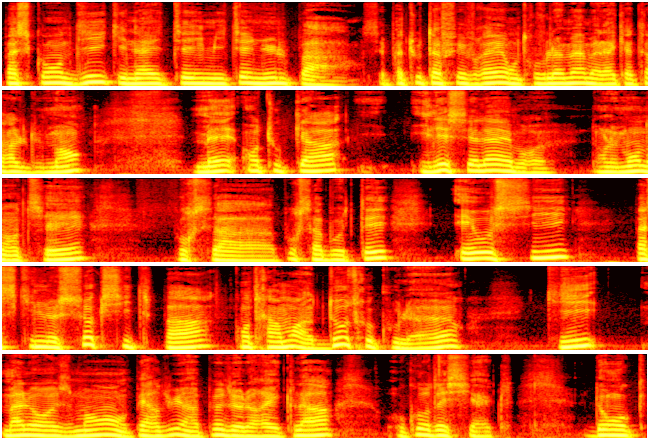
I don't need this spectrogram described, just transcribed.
Parce qu'on dit qu'il n'a été imité nulle part. C'est pas tout à fait vrai. On trouve le même à la cathédrale du Mans, mais en tout cas, il est célèbre dans le monde entier pour sa pour sa beauté et aussi parce qu'il ne s'oxyde pas, contrairement à d'autres couleurs qui malheureusement ont perdu un peu de leur éclat au cours des siècles. Donc,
